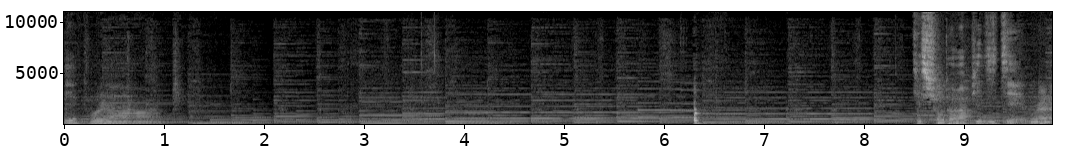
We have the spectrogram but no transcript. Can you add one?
Et voilà. De rapidité. Voilà.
